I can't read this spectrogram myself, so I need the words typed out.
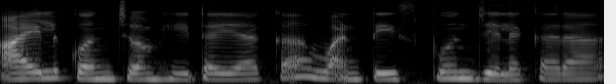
ఆయిల్ కొంచెం హీట్ అయ్యాక వన్ టీ స్పూన్ జీలకర్ర.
